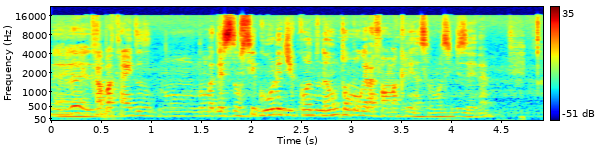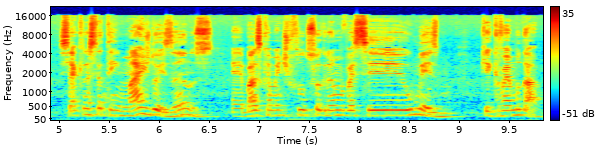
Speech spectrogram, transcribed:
É, acaba caindo num, numa decisão segura de quando não tomografar uma criança, vamos assim dizer, né? Se a criança tem mais de dois anos, é, basicamente o fluxograma vai ser o mesmo. O que, que vai mudar?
